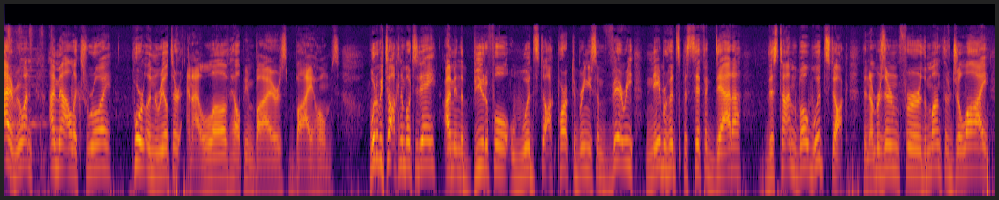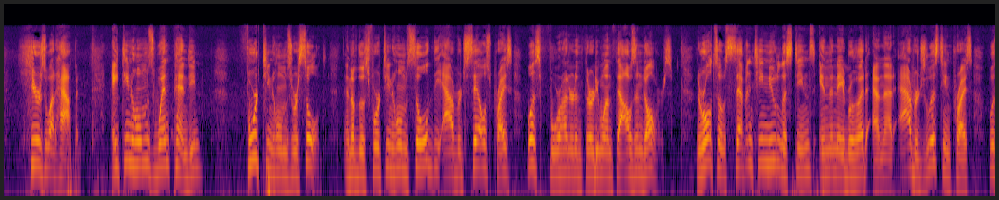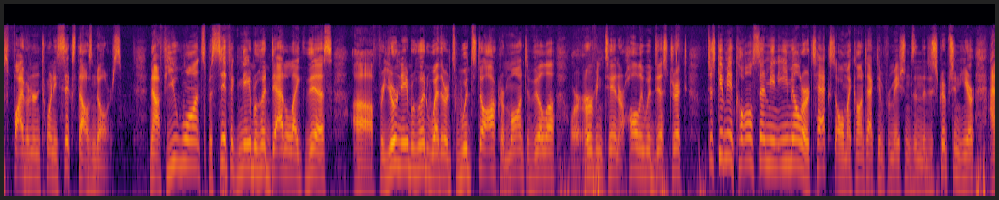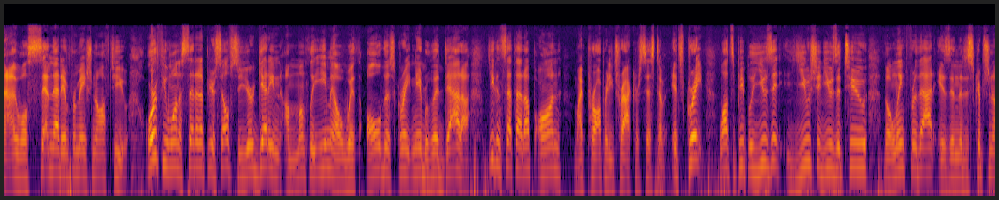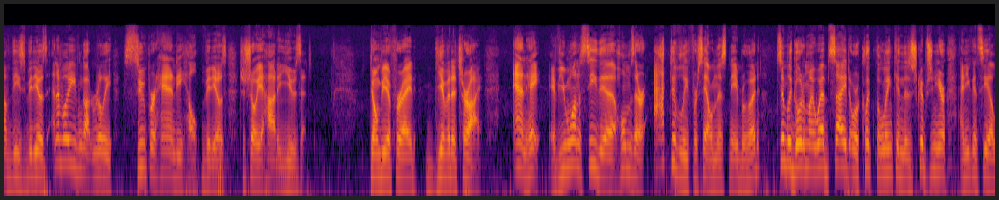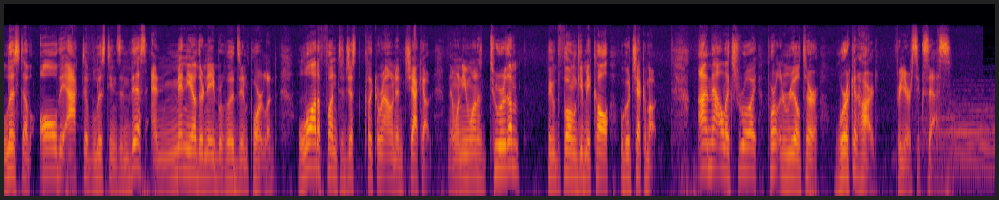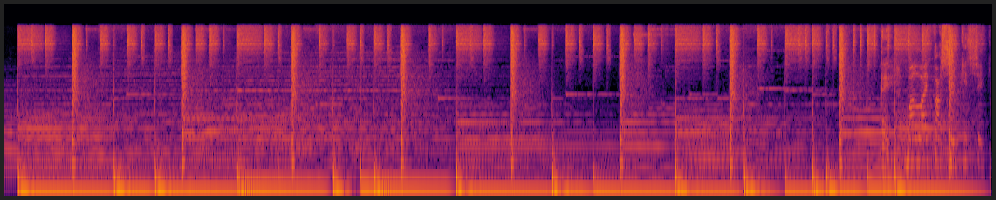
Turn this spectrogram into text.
Hi everyone, I'm Alex Roy, Portland Realtor, and I love helping buyers buy homes. What are we talking about today? I'm in the beautiful Woodstock Park to bring you some very neighborhood specific data, this time about Woodstock. The numbers are in for the month of July. Here's what happened. 18 homes went pending, 14 homes were sold. And of those 14 homes sold, the average sales price was $431,000. There were also 17 new listings in the neighborhood, and that average listing price was $526,000. Now, if you want specific neighborhood data like this uh, for your neighborhood, whether it's Woodstock or Montavilla or Irvington or Hollywood District, just give me a call, send me an email or a text. All my contact information is in the description here, and I will send that information off to you. Or if you want to set it up yourself so you're getting a monthly email with all this great neighborhood data, you can set that up on my property tracker system. It's great. Lots of people use it. You should use it too. The link for that is in the description of these videos, and I've even got really super super handy help videos to show you how to use it. Don't be afraid, give it a try. And hey, if you want to see the homes that are actively for sale in this neighborhood, simply go to my website or click the link in the description here and you can see a list of all the active listings in this and many other neighborhoods in Portland. A lot of fun to just click around and check out. Now when you want to tour them, pick up the phone, give me a call, we'll go check them out. I'm Alex Roy, Portland Realtor, working hard for your success.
